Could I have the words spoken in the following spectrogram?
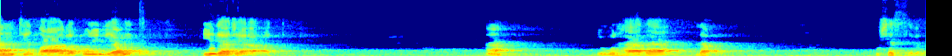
أنت طالق اليوم إذا جاء غد. ها؟ يقول هذا لغو. وش السبب؟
